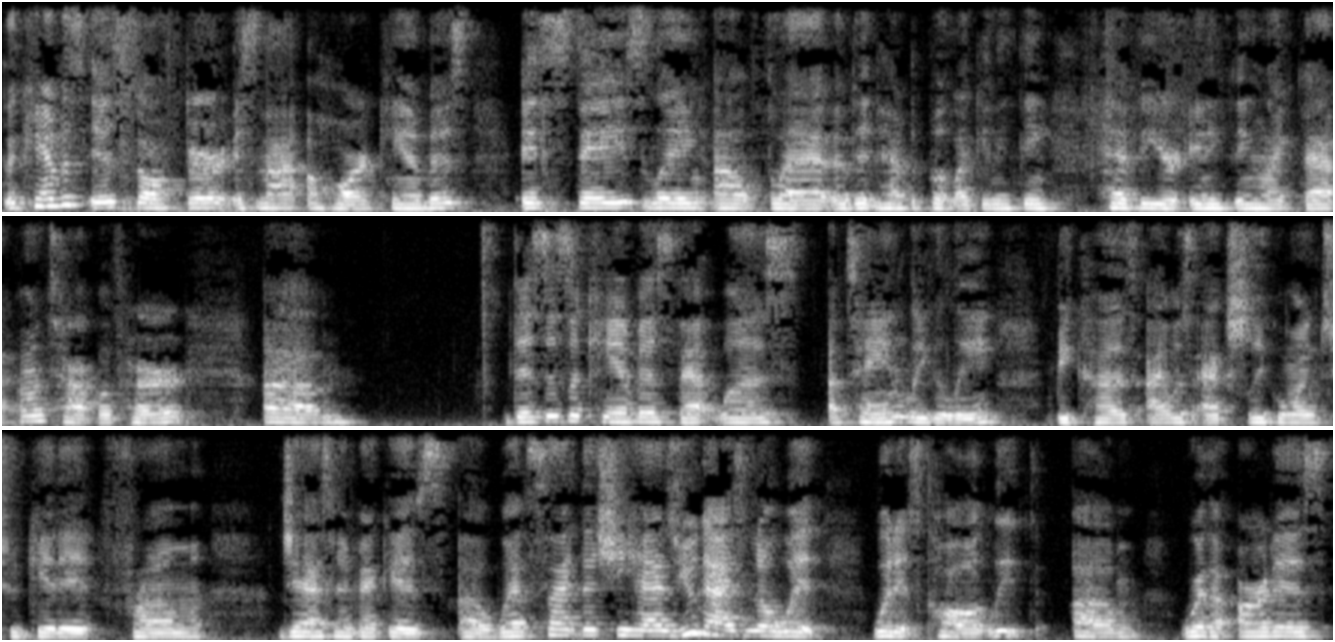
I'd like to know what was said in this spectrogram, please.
The canvas is softer. It's not a hard canvas. It stays laying out flat. I didn't have to put like anything heavy or anything like that on top of her. Um, this is a canvas that was obtained legally because I was actually going to get it from Jasmine Beckett's uh, website that she has. You guys know what, what it's called, um, where the artist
